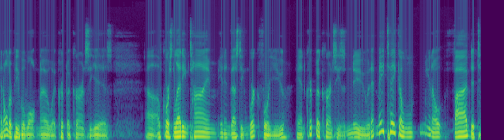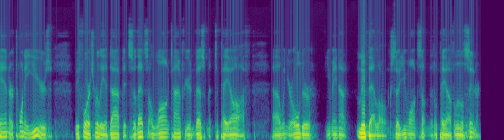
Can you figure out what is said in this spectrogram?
and older people won't know what cryptocurrency is. Uh, of course, letting time in investing work for you, and cryptocurrency is new, and it may take a you know five to ten or twenty years before it's really adopted. So that's a long time for your investment to pay off. Uh, when you're older, you may not live that long, so you want something that'll pay off a little sooner.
